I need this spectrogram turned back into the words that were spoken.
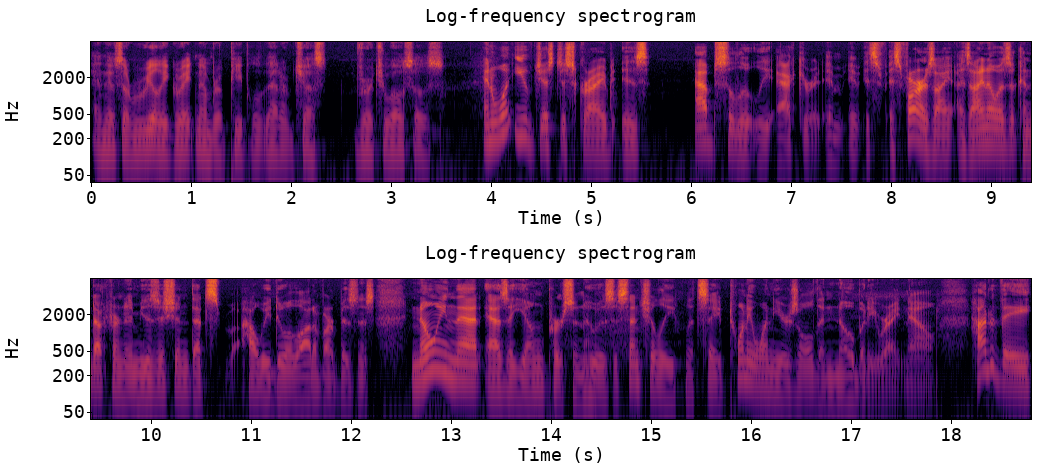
And there's a really great number of people that are just virtuosos. And what you've just described is absolutely accurate. And as far as I as I know as a conductor and a musician, that's how we do a lot of our business. Knowing that as a young person who is essentially, let's say, 21 years old and nobody right now, how do they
